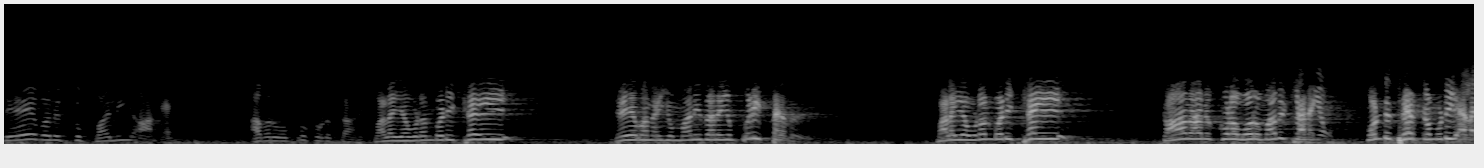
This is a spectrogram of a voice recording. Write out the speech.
தேவனுக்கு பலியாக அவர் ஒப்பு கொடுத்தார். பழைய உடன்படிக்கை தேவனையும் மனிதனையும் பிரித்தது. பழைய உடன்படிக்கை கானானுக்குள்ள ஒரு மனுஷனையும் கொண்டு சேர்க்க முடியல.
